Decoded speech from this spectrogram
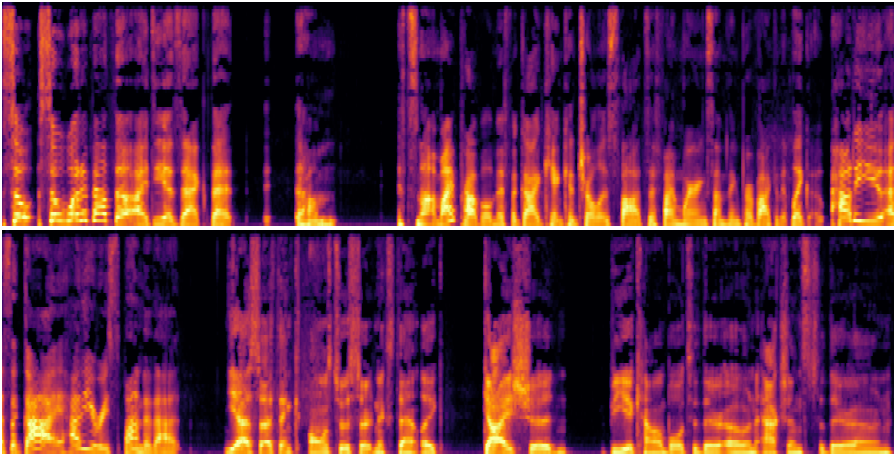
So, so what about the idea, Zach, that um, it's not my problem if a guy can't control his thoughts if I'm wearing something provocative? Like, how do you, as a guy, how do you respond to that? Yeah, so I think almost to a certain extent, like guys should be accountable to their own actions, to their own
